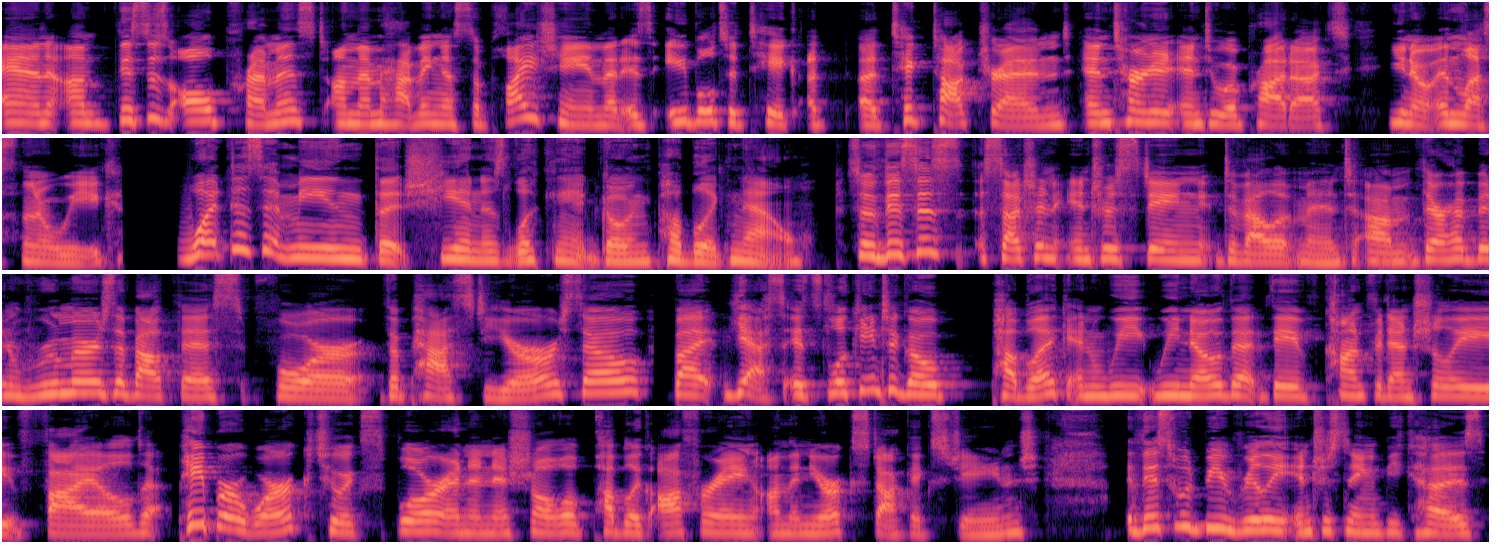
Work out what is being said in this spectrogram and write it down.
and um, this is all premised on them having a supply chain that is able to take a, a TikTok trend and turn it into a product, you know, in less than a week. What does it mean that Shein is looking at going public now? So, this is such an interesting development. Um, there have been rumors about this for the past year or so, but yes, it's looking to go public, and we we know that they've confidentially filed paperwork to explore an initial public offering on the New York Stock Exchange. This would be really interesting because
